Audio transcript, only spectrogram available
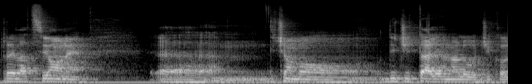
Relazione Ehm, diciamo digitale analogico.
